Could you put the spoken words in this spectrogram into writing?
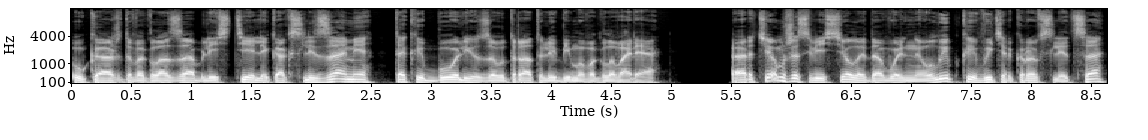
У каждого глаза блестели как слезами, так и болью за утрату любимого главаря. Артем же с веселой довольной улыбкой вытер кровь с лица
